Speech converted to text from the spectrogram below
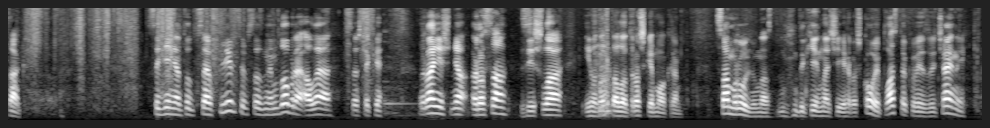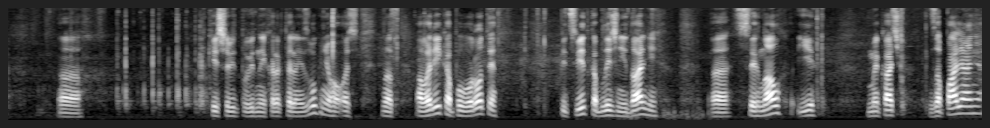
Так. Сидіння тут все в плівці, все з ним добре, але все ж таки ранішня роса зійшла і воно стало трошки мокрим. Сам руль у нас такий, наче іграшковий, пластиковий, звичайний. Е, Такий ще відповідний характерний звук в нього. Ось у нас аварійка, повороти, підсвітка, ближній і дальній, сигнал і вмикач запалювання,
